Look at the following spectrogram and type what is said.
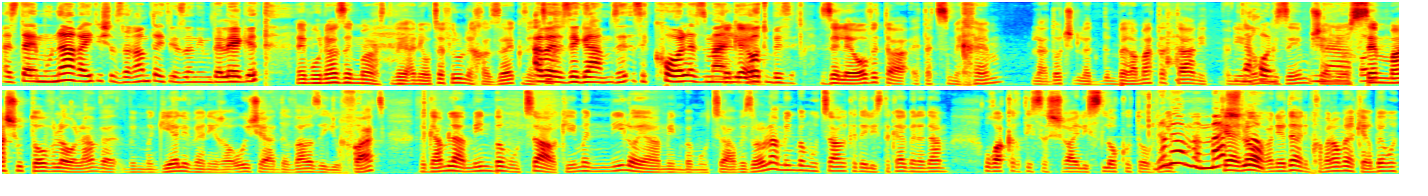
אז את האמונה, ראיתי שזרמת איתי, אז אני מדלגת. אמונה זה must, ואני רוצה אפילו לחזק, זה, אבל צריך, זה גם, זה זה כל הזמן כן, כן. להיות בזה. זה לאהוב את, ה, את עצמכם, להדות, ברמת התא, אני, אני לא נכון, מגזים, שאני נכון. עושה משהו טוב לעולם, ו, ומגיע לי ואני ראוי שהדבר הזה יופץ, וגם להאמין במוצר, כי אם אני לא אאמין במוצר, וזה לא להאמין במוצר כדי להסתכל על בן אדם, הוא רק כרטיס אשראי, לסלוק אותו. לא, תמיד- לא, ממש כן, לא. לא, אני יודע, אני בכוונה אומר, כי הרבה אומרים,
